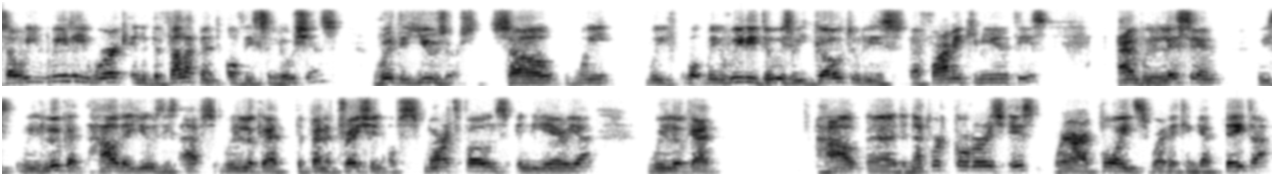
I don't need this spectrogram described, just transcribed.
So we really work in the development of these solutions with the users. So we we what we really do is we go to these uh, farming communities and we listen. We, we look at how they use these apps. We look at the penetration of smartphones in the area. We look at how uh, the network coverage is, where are points where they can get data.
